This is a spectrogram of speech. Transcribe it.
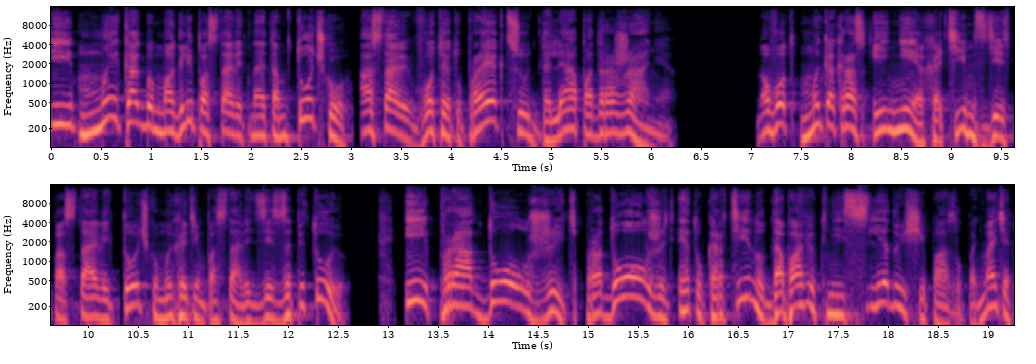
И мы как бы могли поставить на этом точку, оставив вот эту проекцию для подражания. Но вот мы как раз и не хотим здесь поставить точку, мы хотим поставить здесь запятую. И продолжить, продолжить эту картину, добавив к ней следующий пазл. Понимаете,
